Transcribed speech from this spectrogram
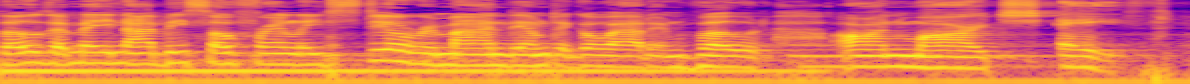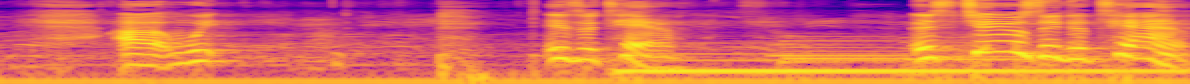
those that may not be so friendly, still remind them to go out and vote on March 8th. Uh, we, it's a 10th. It's Tuesday the 10th.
